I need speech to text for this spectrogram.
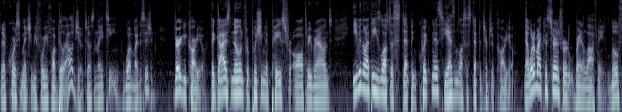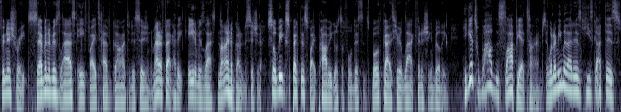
and of course, you mentioned before he fought Bill Algeo, 2019, won by decision. Very good cardio. The guy's known for pushing a pace for all three rounds. Even though I think he's lost a step in quickness, he hasn't lost a step in terms of cardio. Now, what are my concerns for Brandon Loughnane? Low finish rate. Seven of his last eight fights have gone to decision. Matter of fact, I think eight of his last nine have gone to decision. So we expect this fight probably goes to full distance. Both guys here lack finishing ability. He gets wild and sloppy at times. And what I mean by that is he's got this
